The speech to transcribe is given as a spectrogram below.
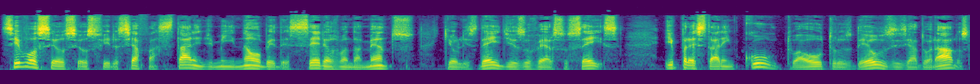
Se você e os seus filhos se afastarem de mim e não obedecerem aos mandamentos que eu lhes dei, diz o verso 6, e prestarem culto a outros deuses e adorá-los,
